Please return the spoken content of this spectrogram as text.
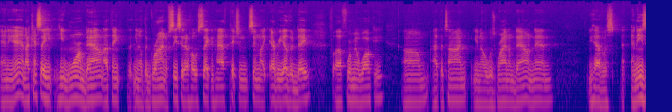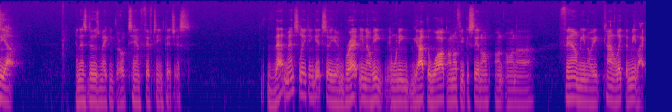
in the end, I can't say he, he warmed down. I think that, you know the grind of CC that whole second half pitching seemed like every other day uh, for Milwaukee um, at the time. You know, was grinding him down, and then you have a an easy out, and this dude's making you throw 10, 15 pitches that mentally can get to you. And Brett, you know, he when he got the walk, I don't know if you could see it on on, on uh, film. You know, he kind of looked at me like,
